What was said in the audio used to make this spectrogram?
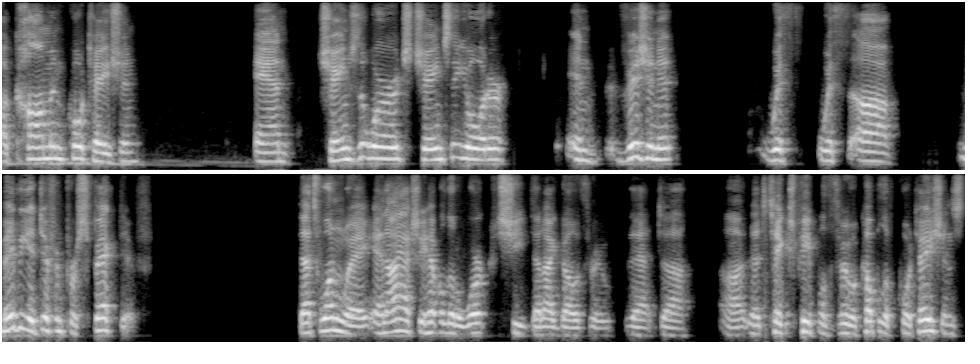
a common quotation and change the words, change the order, envision it with with uh, maybe a different perspective. That's one way, and I actually have a little worksheet that I go through that uh, uh, that takes people through a couple of quotations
